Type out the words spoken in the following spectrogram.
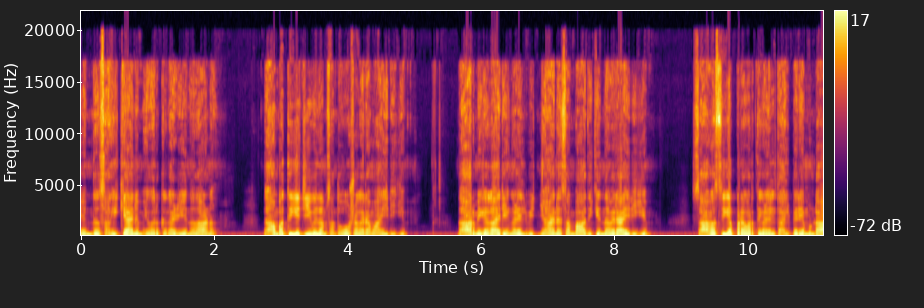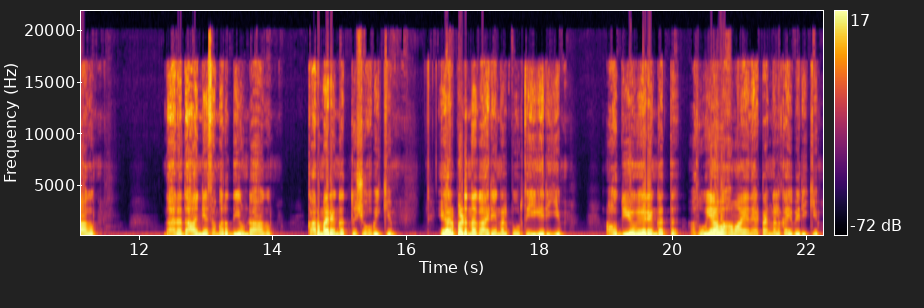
എന്ത് സഹിക്കാനും ഇവർക്ക് കഴിയുന്നതാണ്. ദാമ്പത്യ ജീവിതം സന്തോഷകരമായിരിക്കും. ധാർമ്മിക കാര്യങ്ങളിൽ വിജ്ഞാനം സമ്പാദിക്കുന്നവരായിരിക്കും. സാഹസിക പ്രവർത്തികളിൽ താൽപ്പര്യമുണ്ടാകും ധനധാന്യ സമൃദ്ധി ഉണ്ടാകും. കർമ്മരംഗത്ത് ശോഭിക്കും. ഏർപ്പെടുന്ന കാര്യങ്ങൾ പൂർത്തീകരിക്കും. ഔദ്യോഗിക രംഗത്ത് അസൂയാവഹമായ നേട്ടങ്ങൾ കൈവരിക്കും.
